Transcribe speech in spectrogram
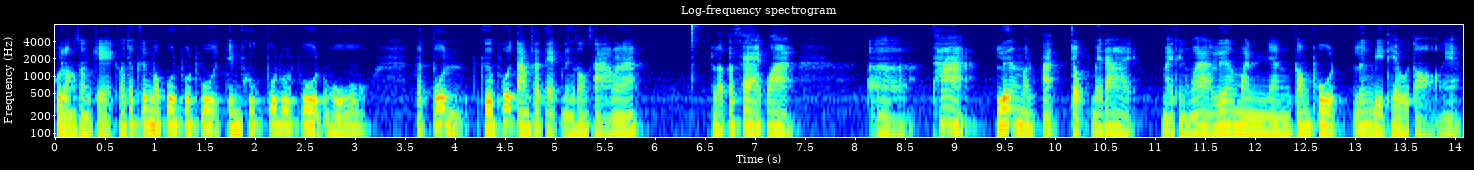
คุณลองสังเกตเขาจะขึ้นมาพูดพูดพูดทิมคุกพูดพูดพูดโอ้โหกระตุ้นคือพูดตาม step หนึ่งสองสามนะ แล้วก็แทรกว่าเอ่อถ้าเรื่องมันตัดจบไม่ได้ หมายถึงว่าเรื่องมันยังต้องพูดเรื่อง detail ต่อเงี้ย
